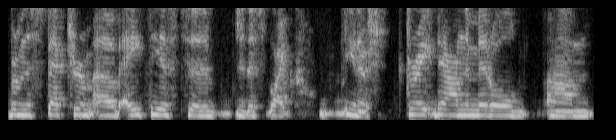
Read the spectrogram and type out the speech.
from the spectrum of atheists to just like, you know, straight down the middle, um,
